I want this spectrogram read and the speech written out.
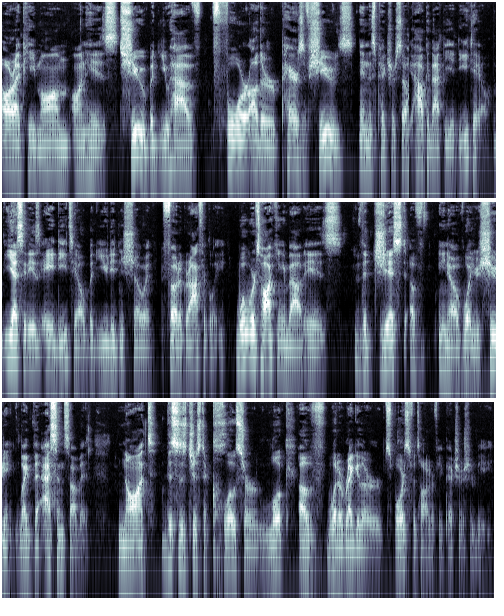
RIP mom on his shoe, but you have four other pairs of shoes in this picture. So how could that be a detail? Yes, it is a detail, but you didn't show it photographically. What we're talking about is the gist of, you know, what you're shooting, like the essence of it. Not this is just a closer look of what a regular sports photography picture should be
